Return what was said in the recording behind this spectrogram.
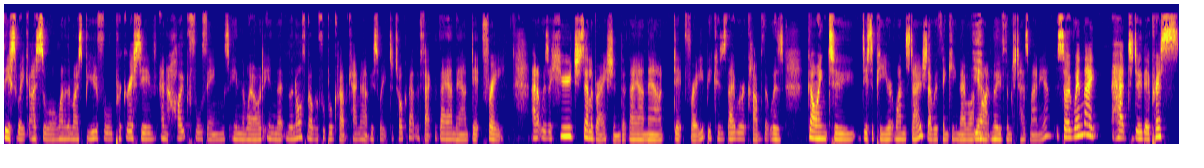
This week, I saw one of the most beautiful, progressive, and hopeful things in the world. In that, the North Melbourne Football Club came out this week to talk about the fact that they are now debt free. And it was a huge celebration that they are now debt free because they were a club that was going to disappear at one stage. They were thinking they wa- Yeah. might move them to Tasmania. So when they had to do their press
